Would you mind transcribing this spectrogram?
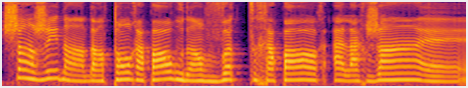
changer dans, ton rapport ou dans votre rapport à l'argent, euh,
